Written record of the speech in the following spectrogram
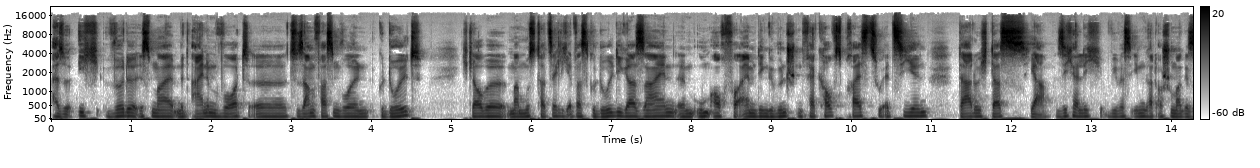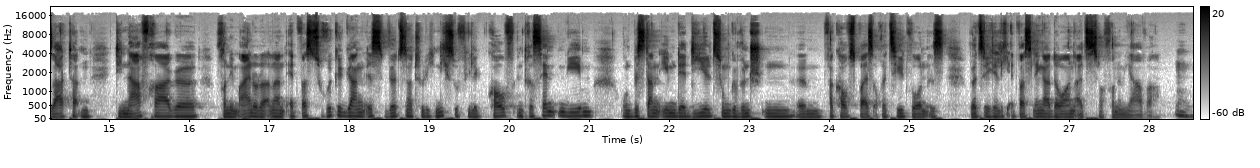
also ich würde es mal mit einem Wort äh, zusammenfassen wollen, Geduld. Ich glaube, man muss tatsächlich etwas geduldiger sein, ähm, um auch vor allem den gewünschten Verkaufspreis zu erzielen. Dadurch, dass ja sicherlich, wie wir es eben gerade auch schon mal gesagt hatten, die Nachfrage von dem einen oder anderen etwas zurückgegangen ist, wird es natürlich nicht so viele Kaufinteressenten geben. Und bis dann eben der Deal zum gewünschten ähm, Verkaufspreis auch erzielt worden ist, wird sicherlich etwas länger dauern, als es noch vor einem Jahr war. Mhm.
